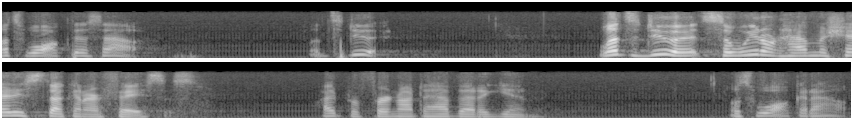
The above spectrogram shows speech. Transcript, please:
Let's walk this out. Let's do it. Let's do it so we don't have machetes stuck in our faces. I'd prefer not to have that again. Let's walk it out.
